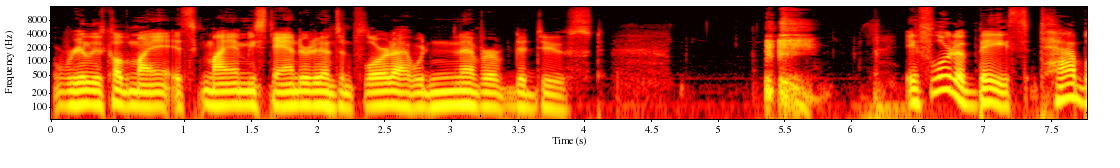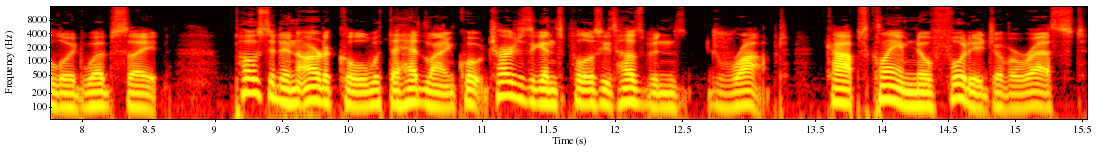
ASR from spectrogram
really it's called my it's Miami Standard and it's in Florida. I would never have deduced. a Florida-based tabloid website posted an article with the headline quote charges against Pelosi's husband dropped. Cops claim no footage of arrest.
